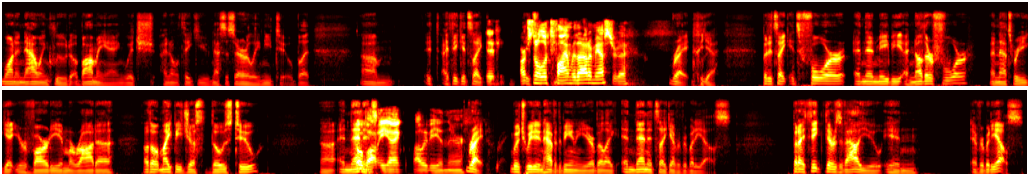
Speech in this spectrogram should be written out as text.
want to now include Aubameyang, which I don't think you necessarily need to. But um, it I think it's like It- Arsenal looked fine without him yesterday. Right. Yeah. But it's like it's four and then maybe another four, and that's where you get your Vardy and Murata. Although it might be just those two, uh, and then Aubameyang will probably be in there. right, which we didn't have at the beginning of the year. But like, and then it's like everybody else. But I think there's value in everybody else,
